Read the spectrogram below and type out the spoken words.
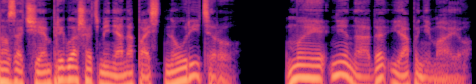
Но зачем приглашать меня напасть на Уритеру? Мы не надо, я понимаю.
